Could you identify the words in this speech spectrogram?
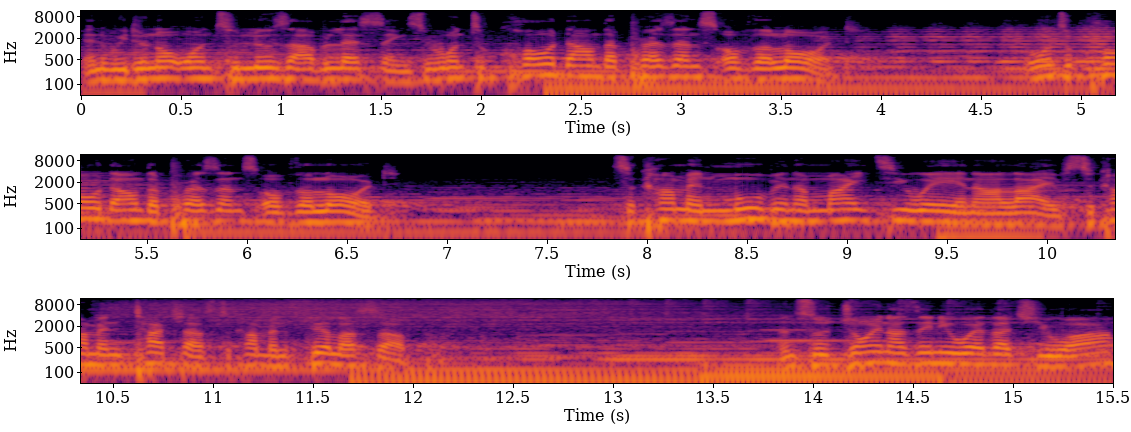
and we do not want to lose our blessings. We want to call down the presence of the Lord. We want to call down the presence of the Lord to come and move in a mighty way in our lives, to come and touch us, to come and fill us up. And so join us anywhere that you are.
